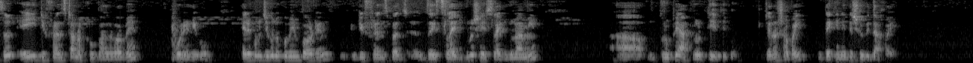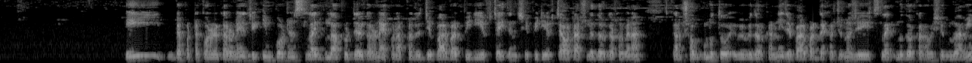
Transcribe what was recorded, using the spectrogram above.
সো এই ডিফারেন্সটা আমরা খুব ভালোভাবে পড়ে নিব। এরকম যেগুলো খুব ইম্পর্টেন্ট ডিফারেন্স বা যে স্লাইডগুলো সেই স্লাইডগুলো আমি গ্রুপে আপলোড দিয়ে দিব, যেন সবাই দেখে নিতে সুবিধা হয়। এই ব্যাপারটা করার কারণে, যে ইম্পর্টেন্ট স্লাইডগুলো আপলোড দেওয়ার কারণে, এখন আপনারা যে বারবার পিডিএফ চাইতেন, সেই পিডিএফ চাওয়াটা আসলে দরকার হবে না। কারণ সবগুলো তো এভাবে দরকার নেই, যে বারবার দেখার জন্য যে স্লাইডগুলো দরকার হবে, সেগুলো আমি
